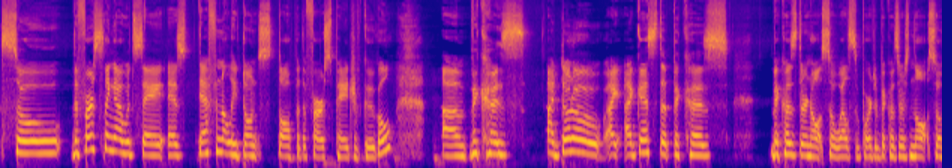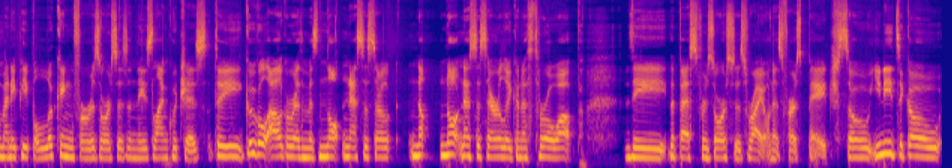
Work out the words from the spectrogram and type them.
So, the first thing I would say is definitely don't stop at the first page of Google um, because I don't know. I, I guess that because because they're not so well supported because there's not so many people looking for resources in these languages the google algorithm is not necessarily not, not necessarily going to throw up the the best resources right on its first page. So you need to go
